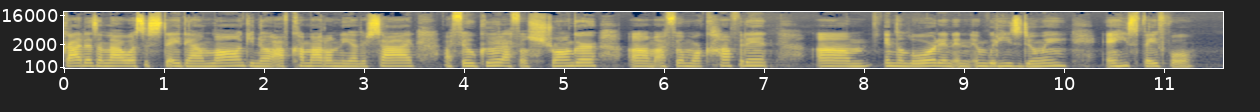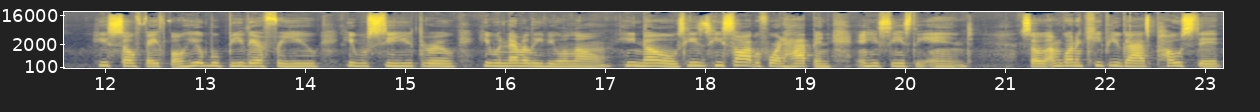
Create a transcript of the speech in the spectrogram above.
God doesn't allow us to stay down long. You know, I've come out on the other side. I feel good. I feel stronger. Um, I feel more confident um, in the Lord and, and, and what He's doing. And He's faithful. He's so faithful. He will be there for you. He will see you through. He will never leave you alone. He knows. He's he saw it before it happened and he sees the end. So I'm going to keep you guys posted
